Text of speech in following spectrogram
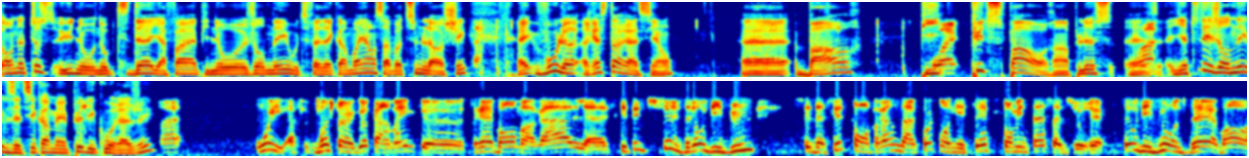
on a tous eu nos, petits deuils à faire, puis nos journées où tu faisais comme, voyons, ça va-tu me lâcher? vous, là, restauration, euh, bar, puis plus de sport en plus. Euh, y a-tu des journées où vous étiez comme un peu découragé? Oui, moi je suis un gars quand même que très bon moral. Euh, ce qui était difficile, je dirais au début, c'est d'essayer de comprendre dans quoi qu'on était puis combien de temps ça durait. Tu au début, on disait bon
